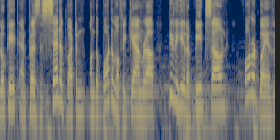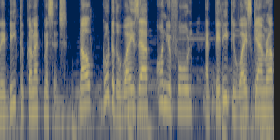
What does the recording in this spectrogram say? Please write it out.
locate and press the setup button on the bottom of your camera till you hear a beep sound followed by a ready to connect message. Now go to the Wyze app on your phone and delete your Wyze camera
